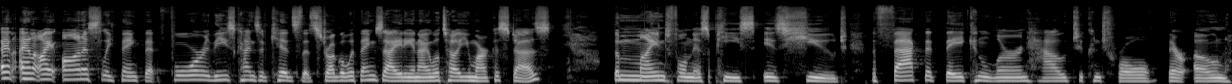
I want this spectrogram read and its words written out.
And, and I honestly think that for these kinds of kids that struggle with anxiety, and I will tell you, Marcus does, the mindfulness piece is huge. The fact that they can learn how to control their own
